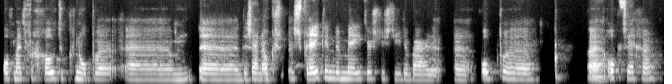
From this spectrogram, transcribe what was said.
of met vergrote knoppen. Uh, er zijn ook sprekende meters, dus die de waarde op, opzeggen.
